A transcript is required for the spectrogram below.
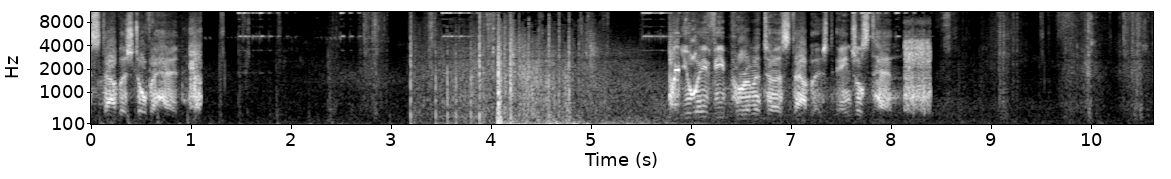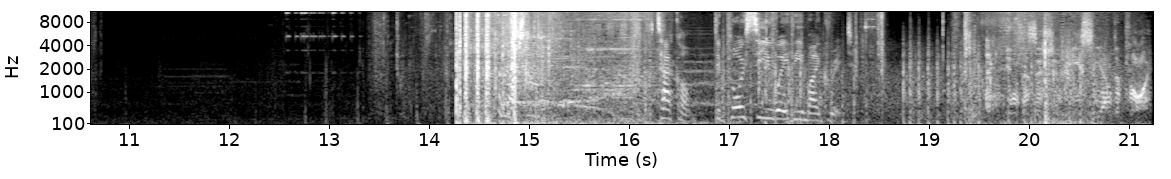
Established overhead. UAV perimeter established. Angels 10. TACOM, deploy CUAV my grid. In position. ECM deployed.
